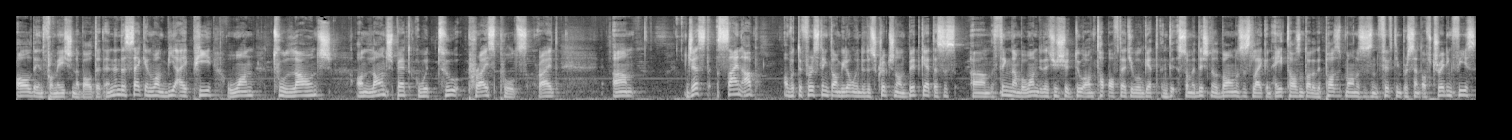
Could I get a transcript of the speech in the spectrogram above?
all the information about it. And then the second one, BIP one to launch on Launchpad with two price pools, right? Um, just sign up with the first link down below in the description on BitGet. This is um, thing number one that you should do. On top of that, you will get some additional bonuses like an $8,000 deposit bonuses and 15% off trading fees.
